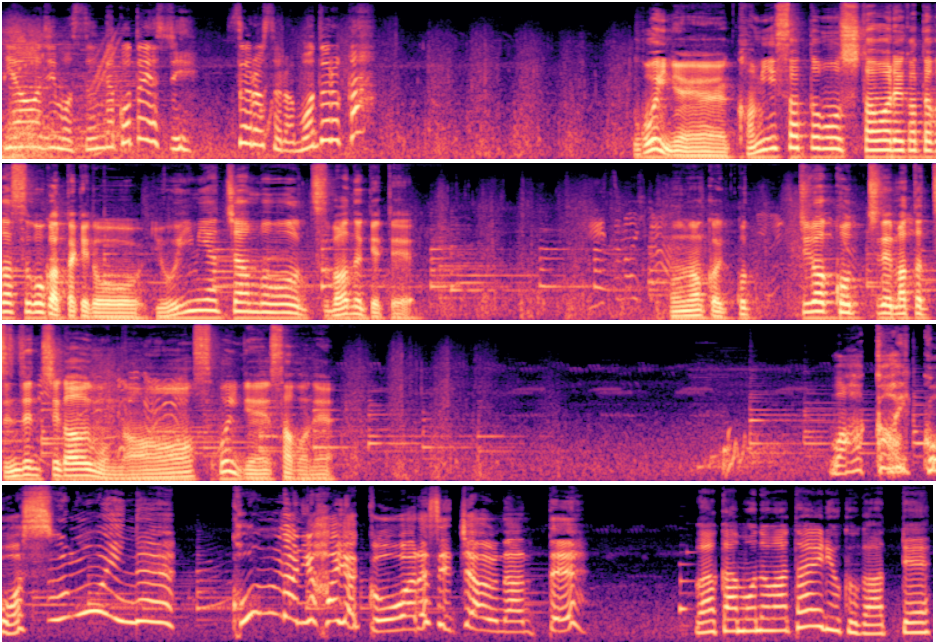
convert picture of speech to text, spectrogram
用事も済んだことやしそろそろ戻るかすごいね。上里も慕われ方がすごかったけど、よいみやちゃんもずば抜けて。なんか、こっちはこっちでまた全然違うもんな。すごいね、差がね。若い子はすごいね。こんなに早く終わらせちゃうなんて。若者は体力があって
